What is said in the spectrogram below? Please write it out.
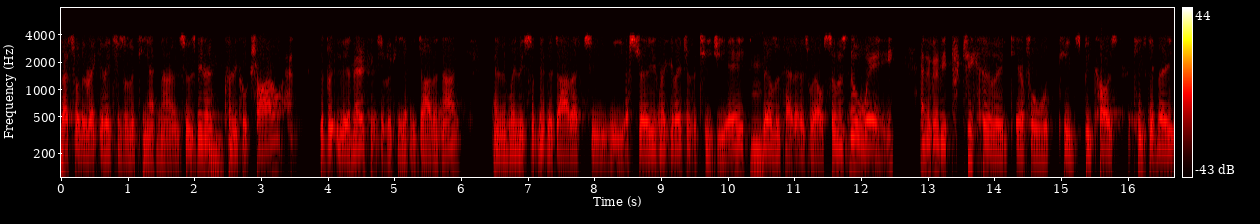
that's what the regulators are looking at now. So there's been a hmm. clinical trial, and the, the Americans are looking at the data now. And then when they submit the data to the Australian regulator, the TGA, hmm. they'll look at it as well. So there's no way, and they're going to be particularly careful with kids because kids get very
